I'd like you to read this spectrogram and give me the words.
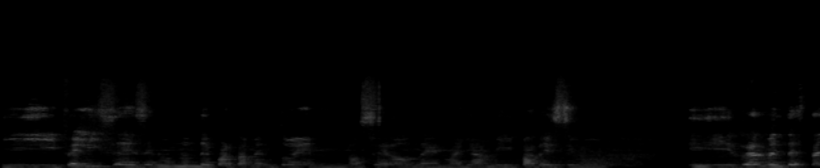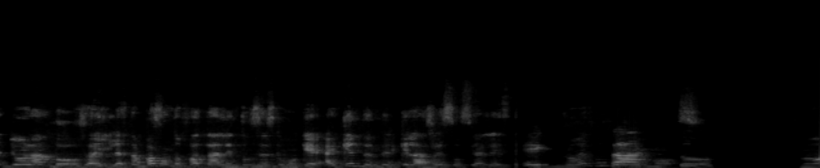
y felices en un, departamento en no sé dónde, en Miami, padrísimo, y realmente están llorando, o sea, y la están pasando fatal. Entonces, como que hay que entender que las redes sociales no es lo que vemos, ¿no?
